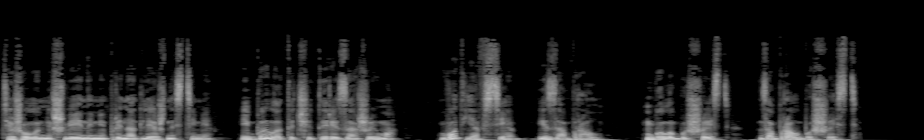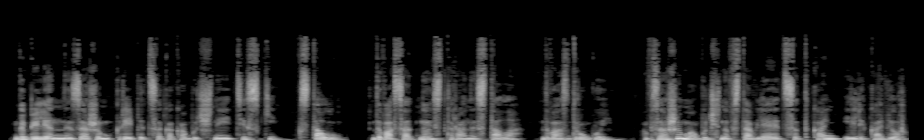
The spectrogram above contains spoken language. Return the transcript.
тяжелыми швейными принадлежностями и было-то четыре зажима. Вот я все и забрал. Было бы шесть, забрал бы шесть. Гобеленный зажим крепится, как обычные тиски, к столу. Два с одной стороны стола, два с другой. В зажим обычно вставляется ткань или ковер.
